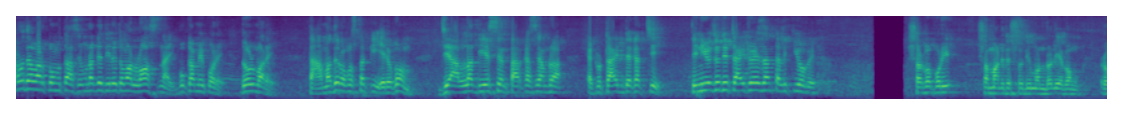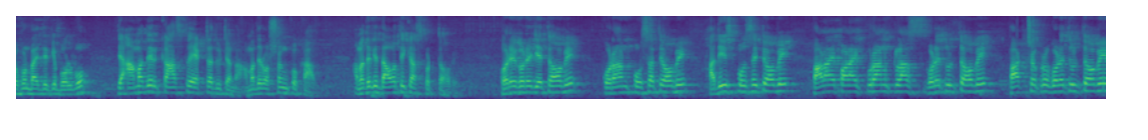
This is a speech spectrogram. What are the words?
আরও দেওয়ার ক্ষমতা আছে ওনাকে দিলে তোমার লস নাই বোকামি করে দৌড় মারে। তা আমাদের অবস্থা কি এরকম? যে আল্লাহ দিয়েছেন তার কাছে আমরা একটু টাইট দেখাচ্ছি। তিনিও যদি টাইট হয়ে যান তাহলে কি হবে? সর্বোপরি সম্মানিত সুদী মণ্ডলী এবং রোপণ ভাইদেরকে বলব যে আমাদের কাজ তো একটা দুটা না, আমাদের অসংখ্য কাজ। আমাদেরকে দাওয়াতি কাজ করতে হবে। ঘরে ঘরে যেতে হবে, কোরআন পৌঁছাতে হবে, হাদিস পৌঁছাতে হবে, পাড়ায় পাড়ায় কোরআন ক্লাস গড়ে তুলতে হবে, পাঠচক্র গড়ে তুলতে হবে।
